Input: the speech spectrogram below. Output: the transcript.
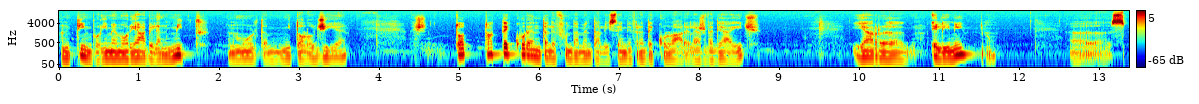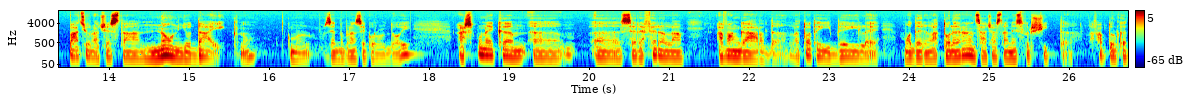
în timpuri imemoriabile, în mit, în multă mitologie. Deci tot, toate curentele fundamentaliste, indiferent de culoare, le-aș vedea aici, iar uh, elinii, nu? Uh, spațiul acesta non-iudaic, nu? cum se întâmpla în secolul II, aș spune că uh, uh, se referă la avangardă, la toate ideile moderne, la toleranța aceasta nesfârșită, la faptul că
